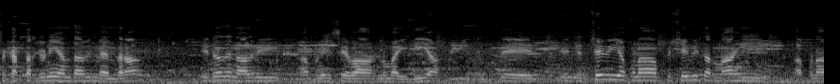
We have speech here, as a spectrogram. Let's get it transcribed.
77 ਯੂਨੀਅਨ ਦਾ ਵੀ ਮੈਂਬਰ ਆ ਇਹਨਾਂ ਦੇ ਨਾਲ ਵੀ ਆਪਣੀ ਸੇਵਾ ਨਿਭਾਈ ਦੀ ਆ ਤੇ ਇਹ ਜਿੱਥੇ ਵੀ ਆਪਣਾ ਪਿੱਛੇ ਵੀ ਧਰਨਾ ਸੀ ਆਪਣਾ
